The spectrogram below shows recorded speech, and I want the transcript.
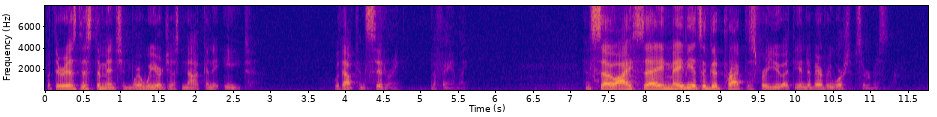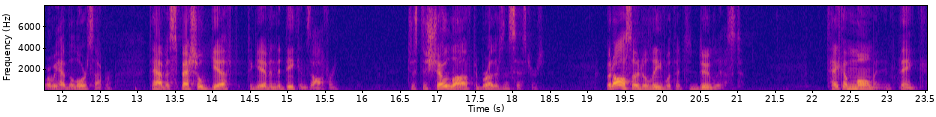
But there is this dimension where we are just not going to eat without considering the family. And so I say maybe it's a good practice for you at the end of every worship service where we have the Lord's Supper to have a special gift to give in the deacon's offering, just to show love to brothers and sisters, but also to leave with a to do list. Take a moment and think.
